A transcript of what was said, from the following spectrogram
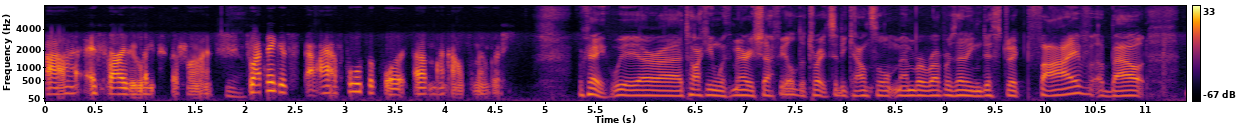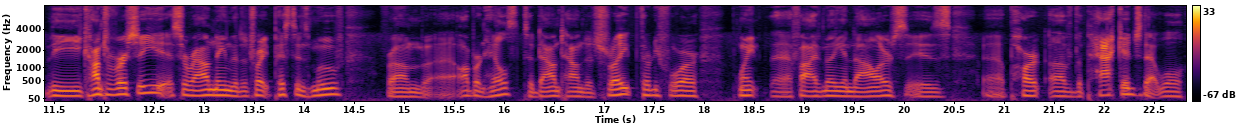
uh, as far as it relates to the fund. Yeah. So I think it's, I have full support of my council members. Okay, we are uh, talking with Mary Sheffield, Detroit City Council member representing District 5, about the controversy surrounding the Detroit Pistons move from uh, Auburn Hills to downtown Detroit. $34.5 million is uh, part of the package that will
